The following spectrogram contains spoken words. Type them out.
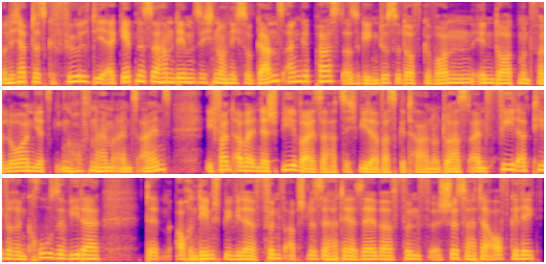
Und ich habe das Gefühl, die Ergebnisse haben dem sich noch nicht so ganz angepasst. Also gegen Düsseldorf gewonnen, in Dortmund verloren, jetzt gegen Hoffenheim 1-1. Ich fand aber in der Spielweise hat sich wieder was getan und du hast einen viel aktiveren Kruse wieder. Auch in dem Spiel wieder fünf Abschlüsse hatte er selber, fünf Schüsse hat er aufgelegt.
